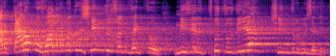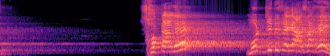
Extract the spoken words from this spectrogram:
আর কারও কোফালের মধ্যে সিন্দুর যদি থাকতো, নিজের থুতু দিয়া সিন্দুর মুছে দিত। সকালে মসজিদে যাই আসা এই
